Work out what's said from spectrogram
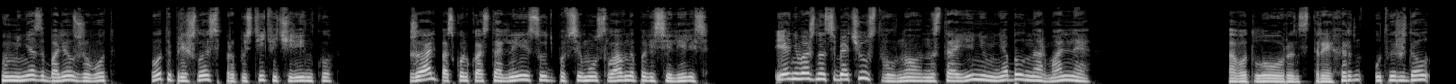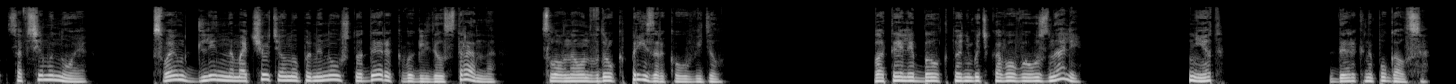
у меня заболел живот. Вот и пришлось пропустить вечеринку. Жаль, поскольку остальные, судя по всему, славно повеселились. Я неважно себя чувствовал, но настроение у меня было нормальное. А вот Лоуренс Трехерн утверждал совсем иное. В своем длинном отчете он упомянул, что Дерек выглядел странно, словно он вдруг призрака увидел. В отеле был кто-нибудь, кого вы узнали? Нет. Дерек напугался.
